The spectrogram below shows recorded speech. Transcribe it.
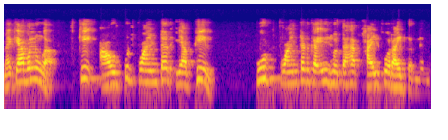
मैं क्या बोलूँगा? कि आउटपुट पॉइंटर या फिर पुट पॉइंटर का यूज़ होता है फ़ाइल को राइट करने में।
